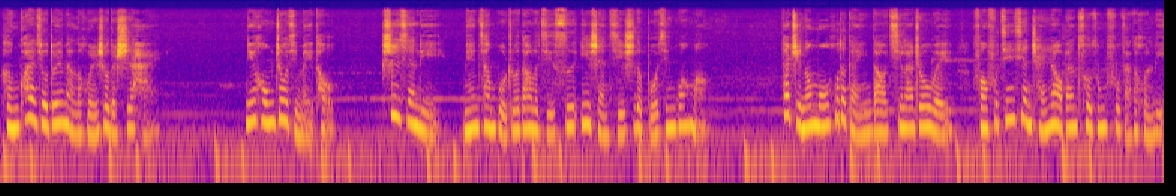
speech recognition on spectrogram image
很快就堆满了魂兽的尸骸。霓虹皱紧眉头。视线里勉强捕捉到了几丝一闪即逝的铂金光芒，他只能模糊地感应到七拉周围仿佛金线缠绕般错综复杂的魂力。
